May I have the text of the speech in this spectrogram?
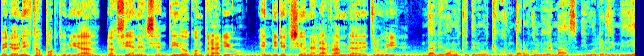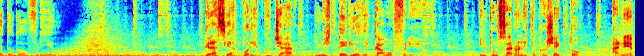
pero en esta oportunidad lo hacían en sentido contrario, en dirección a la rambla de Truville. Dale, vamos que tenemos que juntarnos con los demás y volver de inmediato a Cabo Frío. Gracias por escuchar Misterio de Cabo Frío. Impulsaron este proyecto ANEP,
